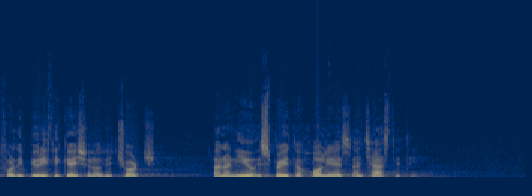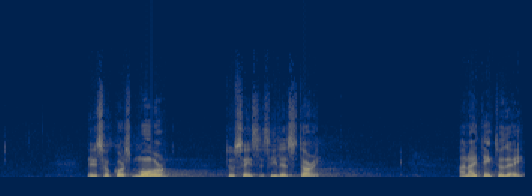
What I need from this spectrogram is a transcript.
for the purification of the church and a new spirit of holiness and chastity. There is, of course, more to St. Cecilia's story. And I think today,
